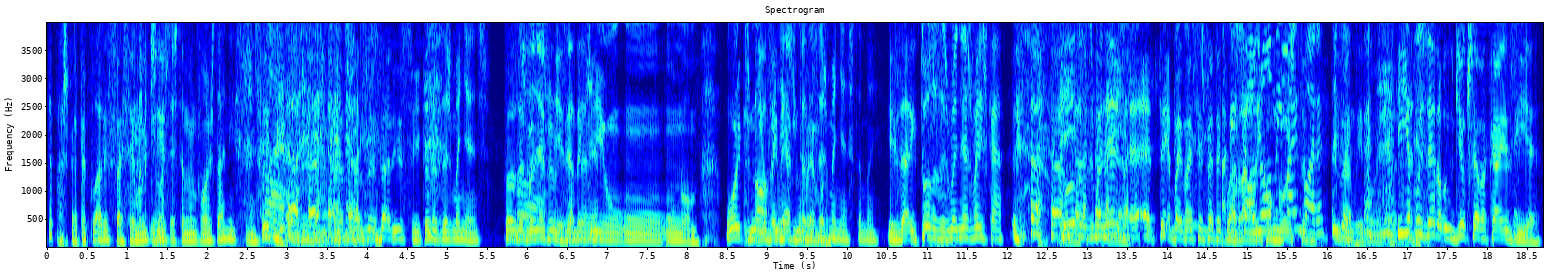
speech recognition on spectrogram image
É pá, espetacular, isso vai ser muito E giro. vocês também me vão ajudar nisso, né? Sim, sim, vamos ajudar isso sim. Todas as manhãs. Todas as Boa. manhãs vamos dizendo Exatamente. aqui um, um- um nome. 8, E eu 9 e venho 10 aqui de todas novembro. as manhãs também. Exato, e todas as manhãs vens cá. todas as manhãs, até, bem, vai ser espetacular. Deixa o nome e vai gosto. embora. E e. E depois era, o Diogo chegava cá e dizia,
